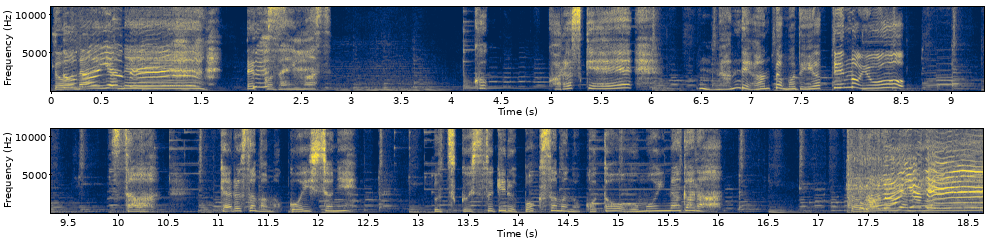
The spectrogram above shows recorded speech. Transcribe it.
どないやねん。でございます。こ、カラスケなんであんたまでやってんのよ？さあ、キャル様もご一緒に、美しすぎる僕様のことを思いながら、ドライヤね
